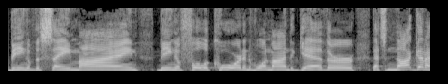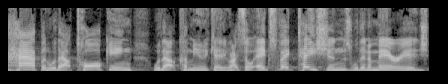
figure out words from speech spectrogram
being of the same mind, being of full accord and of one mind together. That's not going to happen without talking, without communicating, right? So, expectations within a marriage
